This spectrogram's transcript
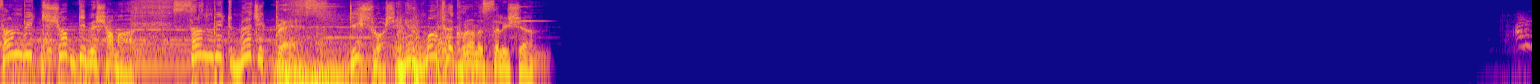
সানবিট সব দিবে সামাল। সানবিট ম্যাজিক প্রেস ডিশওয়াশিং এর মাথা ঘোরানো সলিউশন আরে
